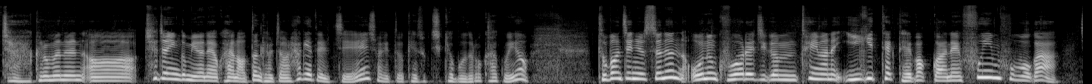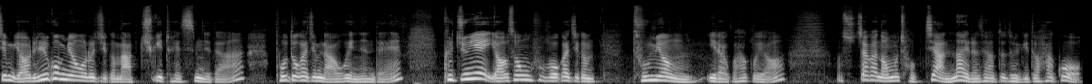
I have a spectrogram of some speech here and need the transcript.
자, 그러면은 어 최저임금위원회가 과연 어떤 결정을 하게 될지 저희 또 계속 지켜보도록 하고요. 두 번째 뉴스는 오는 9월에 지금 퇴임하는 이기택 대법관의 후임 후보가 지금 17명으로 지금 압축이 됐습니다. 보도가 지금 나오고 있는데 그 중에 여성 후보가 지금 2명이라고 하고요. 숫자가 너무 적지 않나 이런 생각도 들기도 하고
